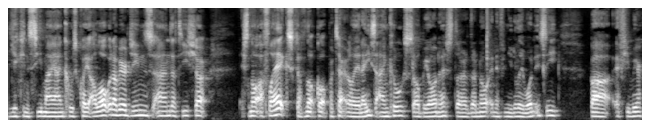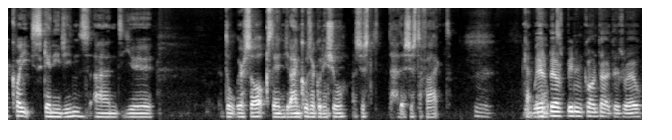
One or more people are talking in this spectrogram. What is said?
you can see my ankles quite a lot when I wear jeans and a t-shirt. It's not a flex. I've not got particularly nice ankles. I'll be honest. They're they're not anything you really want to see. But if you wear quite skinny jeans and you don't wear socks, then your ankles are going to show. It's just that's just a fact. Hmm. Werebear's been in contact as well.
